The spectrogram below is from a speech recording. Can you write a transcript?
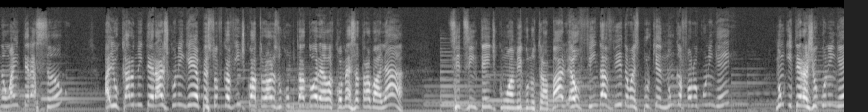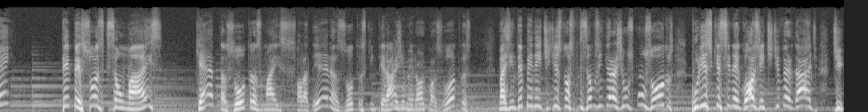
não há interação. Aí o cara não interage com ninguém, a pessoa fica 24 horas no computador, ela começa a trabalhar, se desentende com um amigo no trabalho, é o fim da vida, mas porque nunca falou com ninguém, nunca interagiu com ninguém. Tem pessoas que são mais quietas, outras mais faladeiras, outras que interagem melhor com as outras. Mas independente disso, nós precisamos interagir uns com os outros. Por isso que esse negócio, gente, de verdade, de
